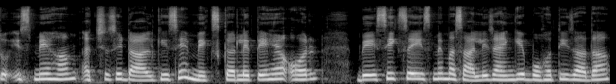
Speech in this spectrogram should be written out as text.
तो इसमें हम अच्छे से डाल के इसे मिक्स कर लेते हैं और बेसिक से इसमें मसाले जाएँगे, बहुत ही ज़्यादा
